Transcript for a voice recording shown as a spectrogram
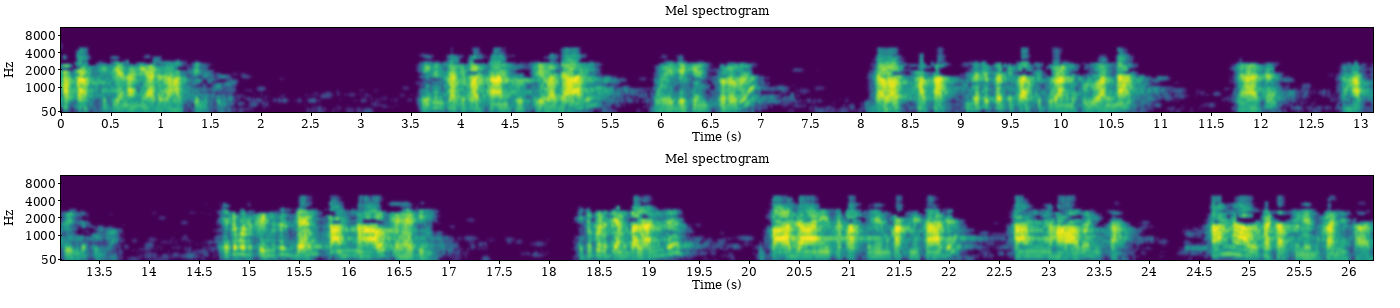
හතක් හිටියනම් එයාට rahat වෙන්න පුළුවන්. ඒකෙන් සතිපට්ඨාන සූත්‍රයේ වදාළේ ඔය දෙකෙන් තොරව දවස් හතක් හොඳට ප්‍රතිපත්ති පුරන්න පුළුවන් නම් එයාට rahat වෙන්න පුළුවන්. එතකොට පින්වතුන් දැන් සංහාව පැහැදිලි. එතකොට දැන් බලන්න උපාදානයේ සකස් වෙන්නේ මොකක් නිසාද? සංහාව නිසා. සංහාව සකස් වෙන්නේ මොකක් නිසාද?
